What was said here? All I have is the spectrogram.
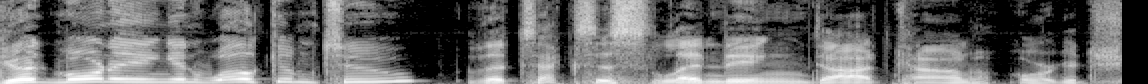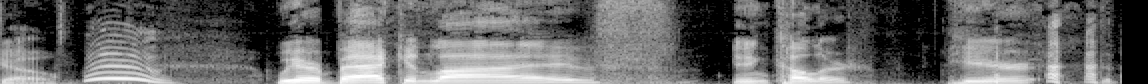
Good morning and welcome to the TexasLending.com Mortgage Show. Woo! We are back and live in color here at the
